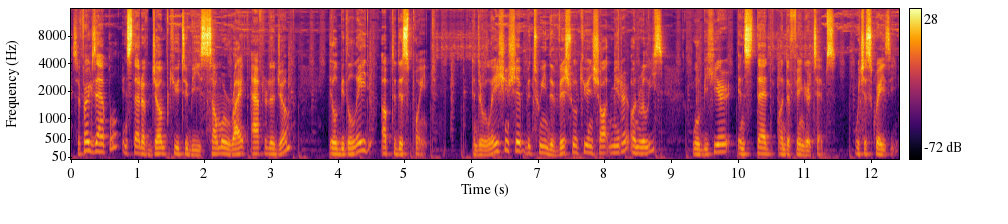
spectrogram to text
So for example, instead of jump cue to be somewhere right after the jump, it'll be delayed up to this point. And the relationship between the visual cue and shot meter on release will be here instead on the fingertips, which is crazy.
